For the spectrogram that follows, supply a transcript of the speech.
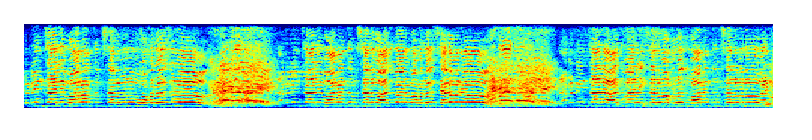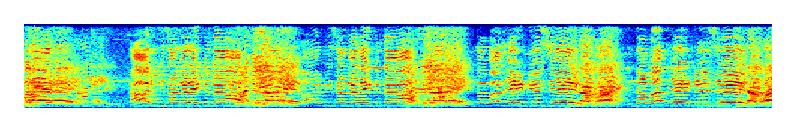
ప్రకటించాలి వారాంతపు సెలవును ఒక రోజును. ప్రకటించాలి. వారాంతపు సెలవు ఆదివారం ఒక రోజు సెలవును. ప్రకటించాలి. ఆదివారం సెలవు ఒక రోజు వారాంతపు సెలవును వెంటనే. জিন্দাবাদ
